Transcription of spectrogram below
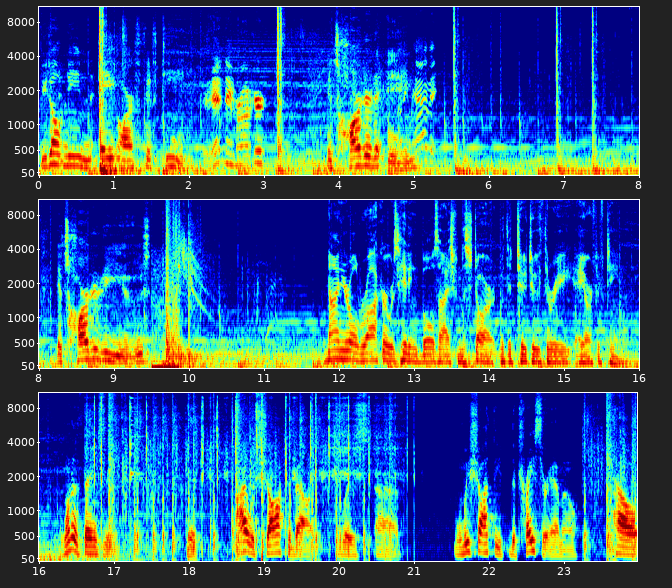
You don't need an AR 15. You're hitting him, Rocker. It's harder to aim, Have it. It's harder to use. Nine year old Rocker was hitting bullseyes from the start with the 223 AR 15. One of the things that, that I was shocked about was uh, when we shot the, the tracer ammo, how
